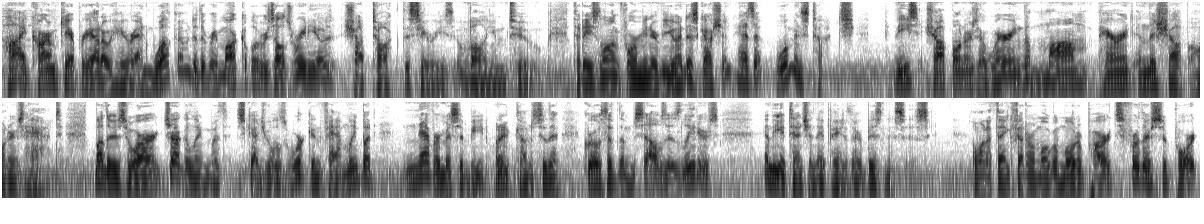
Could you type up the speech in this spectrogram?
Hi, Carm Capizzi here, and welcome to the Remarkable Results Radio Shop Talk, the series, Volume 2. Today's long form interview and discussion has a woman's touch. These shop owners are wearing the mom, parent, and the shop owner's hat. Mothers who are juggling with schedules, work, and family, but never miss a beat when it comes to the growth of themselves as leaders and the attention they pay to their businesses. I want to thank Federal Mogul Motor Parts for their support.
